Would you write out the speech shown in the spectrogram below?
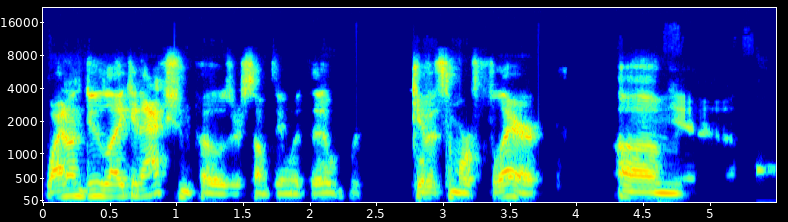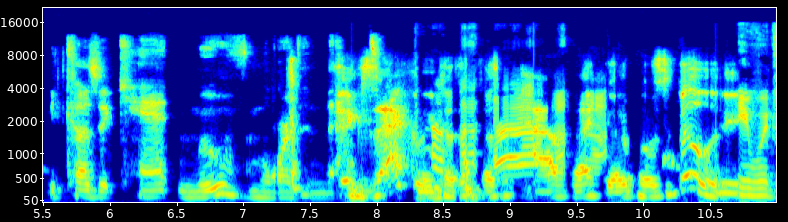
why don't do like an action pose or something with it? Give it some more flair. Um, Because it can't move more than that. exactly because it doesn't have that good of posability. It would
